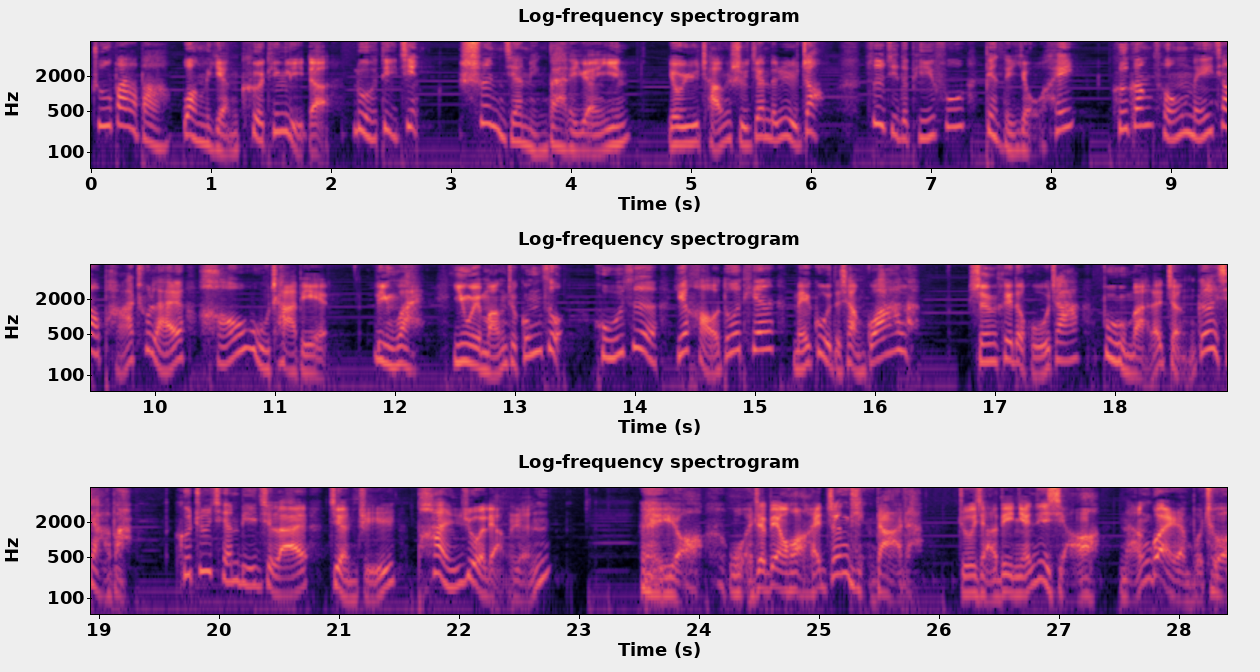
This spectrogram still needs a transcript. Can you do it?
猪爸爸望了眼客厅里的落地镜，瞬间明白了原因。由于长时间的日照，自己的皮肤变得黝黑，和刚从煤窖爬出来毫无差别。另外，因为忙着工作，胡子也好多天没顾得上刮了，深黑的胡渣布满了整个下巴，和之前比起来，简直判若两人。哎呦，我这变化还真挺大的。猪小弟年纪小，难怪认不出。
